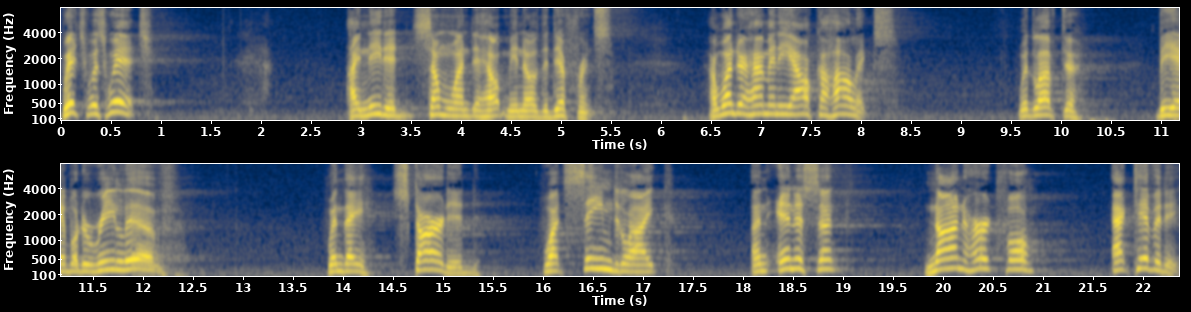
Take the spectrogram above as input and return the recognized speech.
which was which? I needed someone to help me know the difference. I wonder how many alcoholics would love to be able to relive when they started what seemed like an innocent, non hurtful activity.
